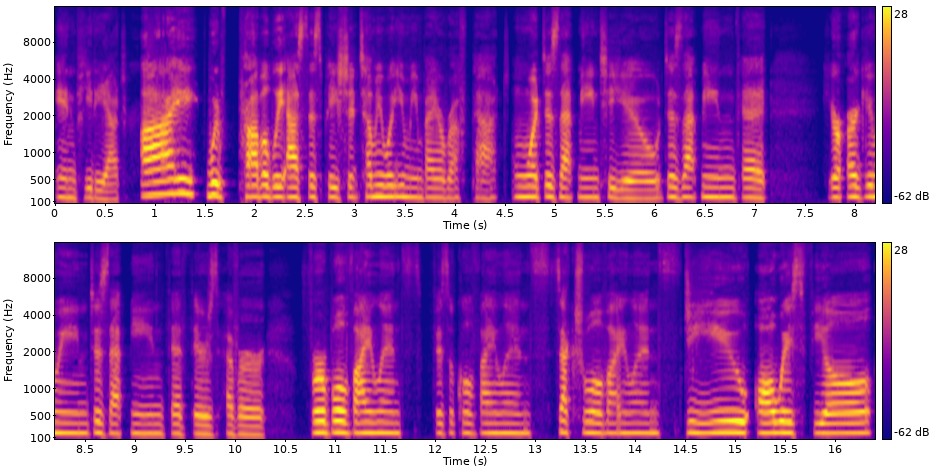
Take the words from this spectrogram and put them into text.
in pediatrics. I would probably ask this patient, tell me what you mean by a rough patch. What does that mean to you? Does that mean that you're arguing? Does that mean that there's ever verbal violence, physical violence, sexual violence? Do you always feel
